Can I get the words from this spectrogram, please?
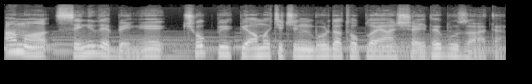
Ama seni ve beni çok büyük bir amaç için burada toplayan şey de bu zaten.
